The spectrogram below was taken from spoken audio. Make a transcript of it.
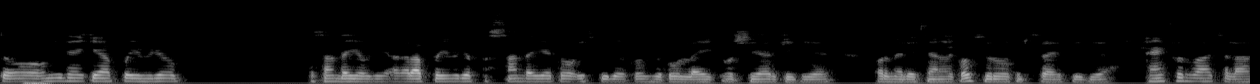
तो उम्मीद है कि आपको ये वीडियो पसंद आई होगी। अगर आपको ये वीडियो पसंद आई है तो इस वीडियो को ज़रूर लाइक और शेयर कीजिए और मेरे चैनल को ज़रूर सब्सक्राइब कीजिए। थैंक्स फॉर वॉच अल्लाह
